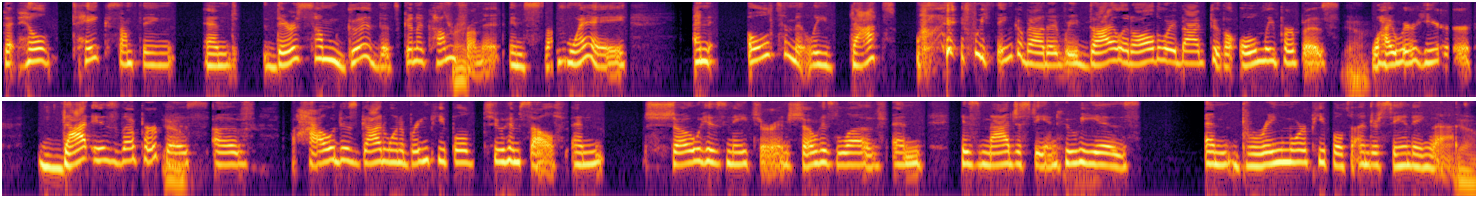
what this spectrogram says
that he'll take something and there's some good that's going to come right. from it in some way. And ultimately, that's if we think about it, we dial it all the way back to the only purpose Yeah. why we're here. That is the purpose of how does God want to bring people to himself and show his nature and show his love and his majesty and who he is and bring more people to understanding that. Yeah.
